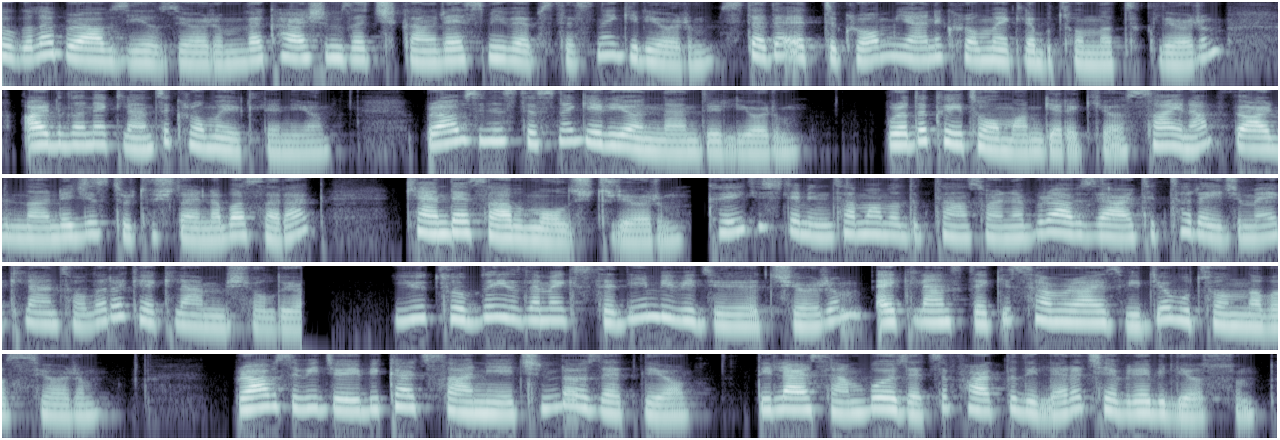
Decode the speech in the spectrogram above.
Google'a browse yazıyorum ve karşımıza çıkan resmi web sitesine giriyorum. Sitede Add to Chrome yani Chrome'u ekle butonuna tıklıyorum. Ardından eklenti Chrome'a yükleniyor. Browser'in sitesine geri yönlendiriliyorum. Burada kayıt olmam gerekiyor. Sign up ve ardından register tuşlarına basarak kendi hesabımı oluşturuyorum. Kayıt işlemini tamamladıktan sonra browser artık tarayıcıma eklenti olarak eklenmiş oluyor. YouTube'da izlemek istediğim bir videoyu açıyorum. Eklentideki Summarize Video butonuna basıyorum. Browser videoyu birkaç saniye içinde özetliyor. Dilersen bu özeti farklı dillere çevirebiliyorsun.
